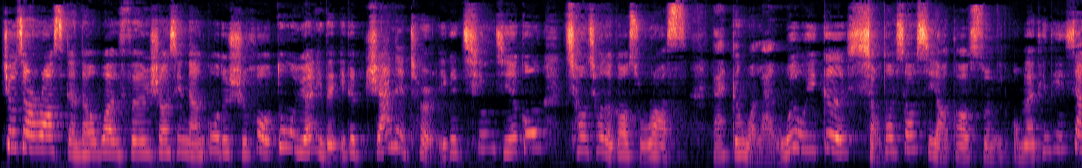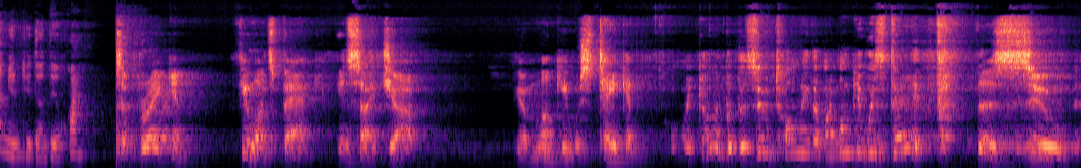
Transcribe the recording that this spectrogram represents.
就在 Ross 感到万分伤心难过的时候，动物园里的一个 janitor，一个清洁工，悄悄地告诉 Ross：“ 来，跟我来，我有一个小道消息要告诉你。”我们来听听下面这段对话。 was a break-in a few months back. Inside job. Your monkey was taken. Oh my god, but the zoo told me that my monkey was dead. The zoo. Do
